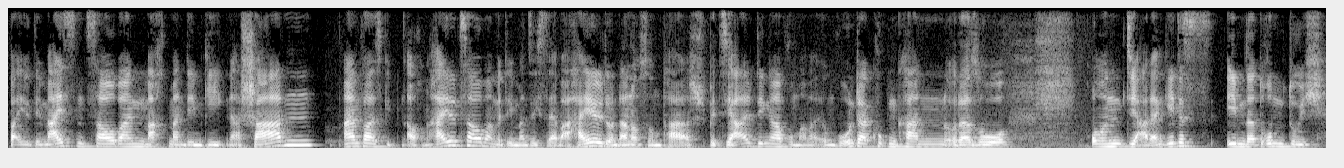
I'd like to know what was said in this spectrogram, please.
bei den meisten Zaubern macht man dem Gegner Schaden. Einfach, es gibt auch einen Heilzauber, mit dem man sich selber heilt und dann noch so ein paar Spezialdinger, wo man mal irgendwo untergucken kann oder so. Und ja, dann geht es eben darum, durch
